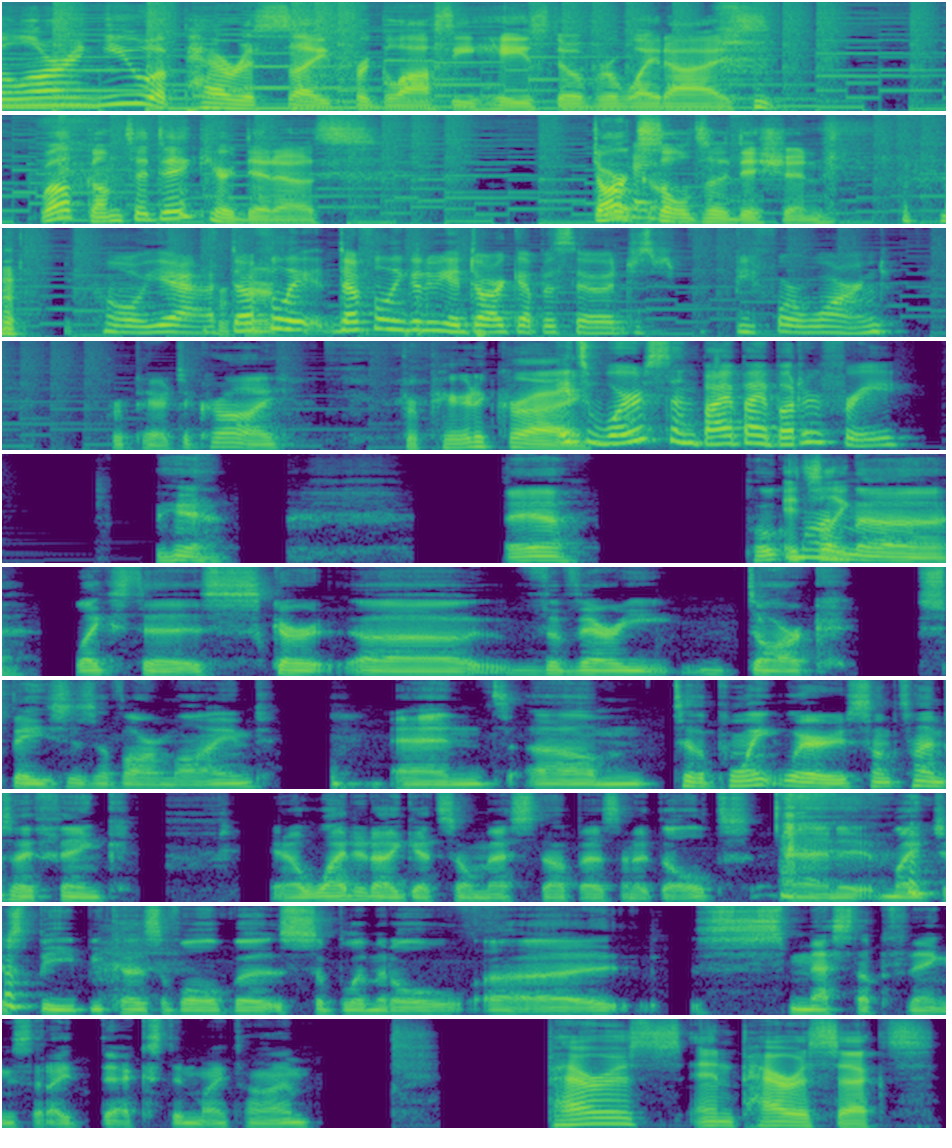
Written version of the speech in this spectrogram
Well, aren't you a parasite for glossy, hazed over white eyes? Welcome to Daycare Dittos. Dark Okay. Souls edition. Oh yeah, Prepare. definitely, definitely going to be a dark episode. Just be forewarned. Prepare to cry. Prepare to cry. It's worse than Bye Bye Butterfree. Yeah. Yeah. Pokemon It's like- uh, likes to skirt uh, the very dark spaces of our mind. And um, to the point where sometimes I think, you know, why did I get so messed up as an adult? And it might just be because of all the subliminal, uh, messed up things that I dexed in my time. Paras and Parasect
